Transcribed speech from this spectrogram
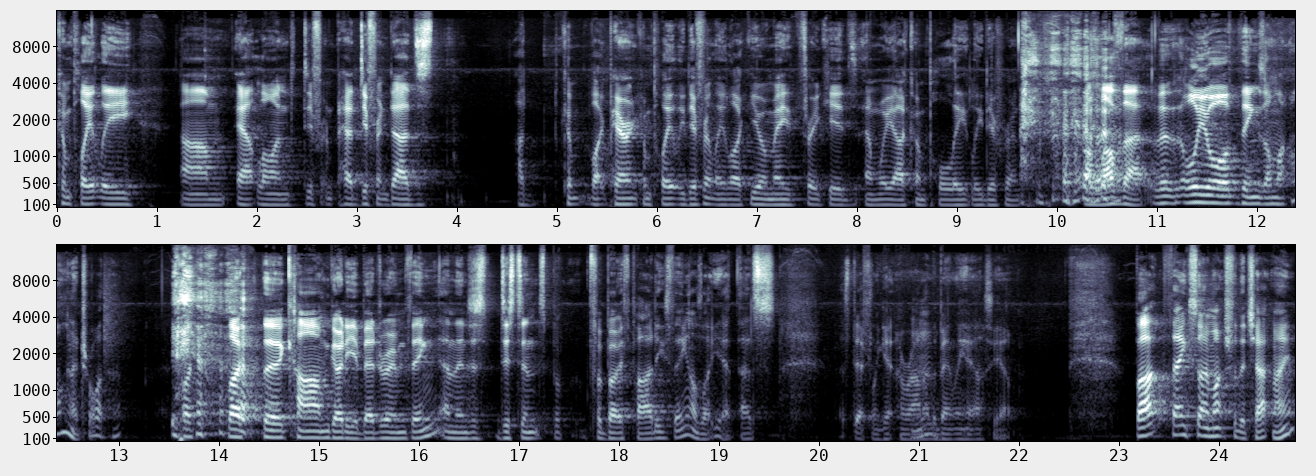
completely um, outlined different how different dads are com- like parent completely differently. Like you and me, three kids, and we are completely different. I love that. The- All your things, I'm like, I'm gonna try that. Like, like the calm, go to your bedroom thing, and then just distance b- for both parties thing. I was like, yeah, that's that's definitely getting a run at the Bentley House. Yeah. But thanks so much for the chat, mate.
